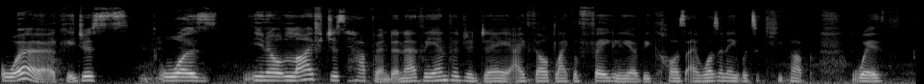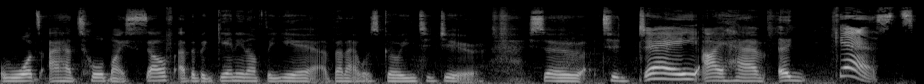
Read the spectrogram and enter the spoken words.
work. It just was you know, life just happened. And at the end of the day, I felt like a failure because I wasn't able to keep up with what I had told myself at the beginning of the year that I was going to do. So today I have a guest.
